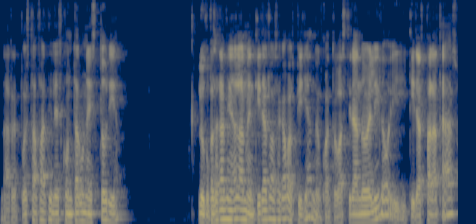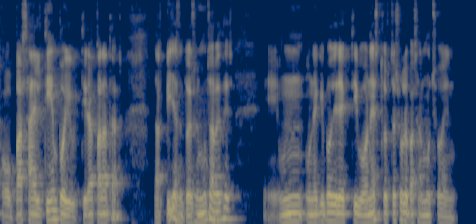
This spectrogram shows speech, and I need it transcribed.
la respuesta fácil es contar una historia lo que pasa es que al final las mentiras las acabas pillando. En cuanto vas tirando el hilo y tiras para atrás, o pasa el tiempo y tiras para atrás, las pillas. Entonces, muchas veces, eh, un, equipo directivo honesto, esto suele pasar mucho en,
